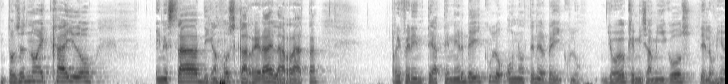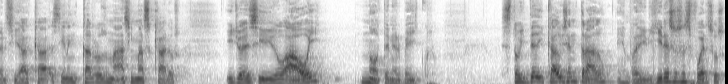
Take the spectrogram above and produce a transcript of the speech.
Entonces no he caído en esta, digamos, carrera de la rata referente a tener vehículo o no tener vehículo. Yo veo que mis amigos de la universidad cada vez tienen carros más y más caros y yo he decidido a hoy no tener vehículo. Estoy dedicado y centrado en redirigir esos esfuerzos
